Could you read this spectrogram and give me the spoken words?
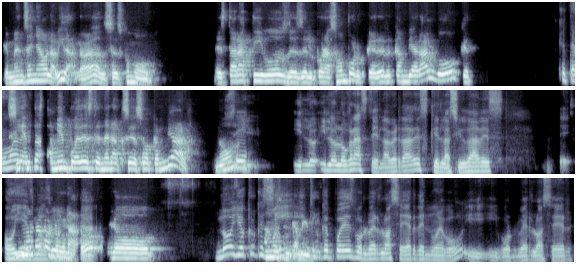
que me ha enseñado la vida, la verdad. O sea, es como estar activos desde el corazón por querer cambiar algo que Que te mueve. sientas también puedes tener acceso a cambiar, ¿no? Sí. Y, y lo, y lo lograste. La verdad es que las ciudades eh, hoy no es lo hemos bonita. logrado, pero No, yo creo que Estamos sí. creo que puedes volverlo a hacer de nuevo y, y volverlo a hacer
